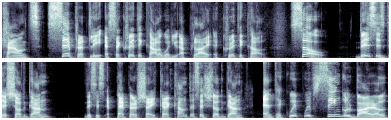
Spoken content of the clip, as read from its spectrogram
counts separately as a critical when you apply a critical. So, this is the shotgun. This is a pepper shaker, count as a shotgun, and equipped with single barrel,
